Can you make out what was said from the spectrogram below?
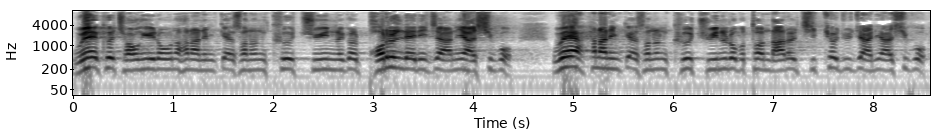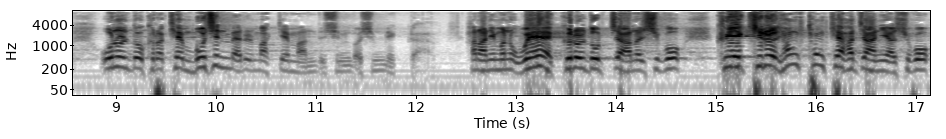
왜 그 정의로운 하나님께서는 그 주인을 벌을 내리지 아니하시고 왜 하나님께서는 그 주인으로부터 나를 지켜주지 아니하시고 오늘도 그렇게 모진 매를 맞게 만드신 것입니까? 하나님은 왜 그를 돕지 않으시고 그의 길을 형통케 하지 아니하시고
